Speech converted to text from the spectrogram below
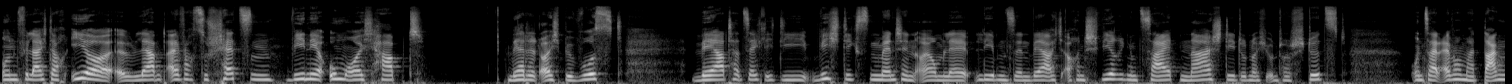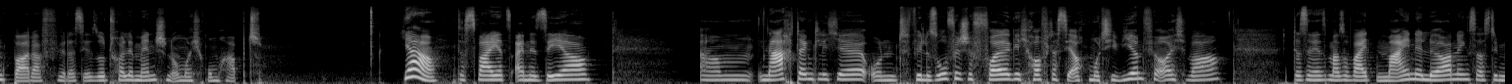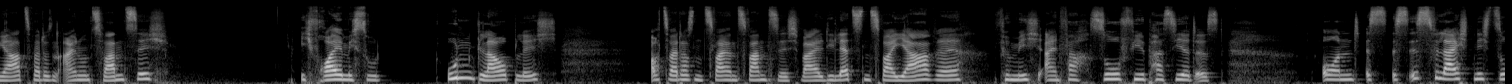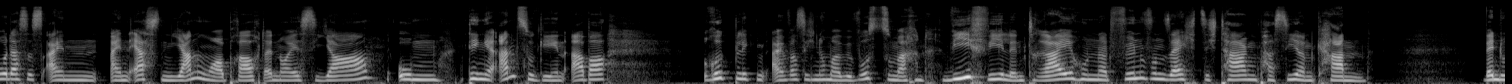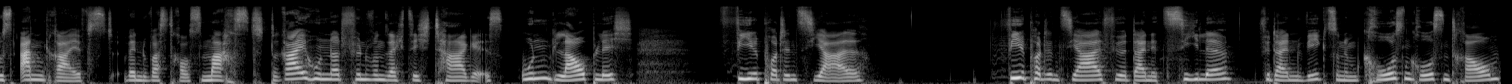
Und vielleicht auch ihr äh, lernt einfach zu schätzen, wen ihr um euch habt. Werdet euch bewusst, wer tatsächlich die wichtigsten Menschen in eurem Le Leben sind, wer euch auch in schwierigen Zeiten nahesteht und euch unterstützt. Und seid einfach mal dankbar dafür, dass ihr so tolle Menschen um euch rum habt. Ja, das war jetzt eine sehr ähm, nachdenkliche und philosophische Folge. Ich hoffe, dass sie auch motivierend für euch war. Das sind jetzt mal soweit meine Learnings aus dem Jahr 2021. Ich freue mich so unglaublich, auch 2022, weil die letzten zwei Jahre für mich einfach so viel passiert ist. Und es, es ist vielleicht nicht so, dass es einen, einen 1. Januar braucht, ein neues Jahr, um Dinge anzugehen, aber rückblickend einfach sich nochmal bewusst zu machen, wie viel in 365 Tagen passieren kann wenn du es angreifst, wenn du was draus machst. 365 Tage ist unglaublich viel Potenzial. Viel Potenzial für deine Ziele, für deinen Weg zu einem großen, großen Traum.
